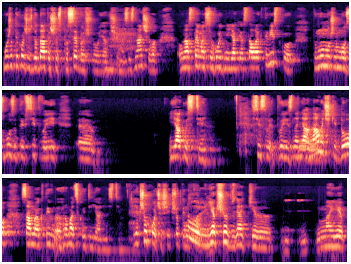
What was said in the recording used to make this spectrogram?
Може, ти хочеш додати щось про себе, що я ще не зазначила. У нас тема сьогодні, як я стала активісткою, тому можемо звузити всі твої е, якості, всі свої твої знання, навички до саме активної громадської діяльності. Якщо хочеш, якщо ти не Ну, якщо взяти е, моє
